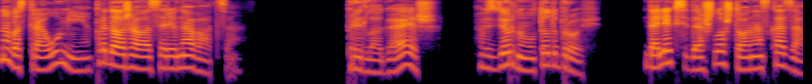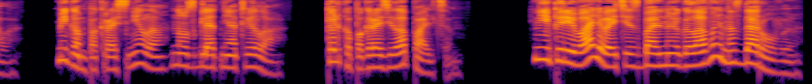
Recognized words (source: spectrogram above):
но в остроумии продолжала соревноваться. «Предлагаешь?» — вздернул тот бровь. До Лекси дошло, что она сказала. Мигом покраснела, но взгляд не отвела. Только погрозила пальцем. «Не переваливайте с больной головы на здоровую».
